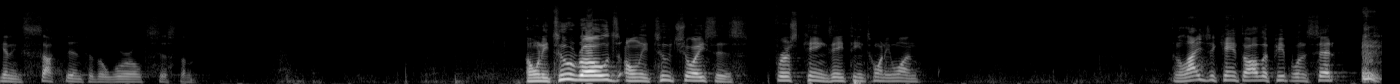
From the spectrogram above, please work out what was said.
getting sucked into the world system. Only two roads, only two choices. 1 Kings 18:21. And Elijah came to all the people and said,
